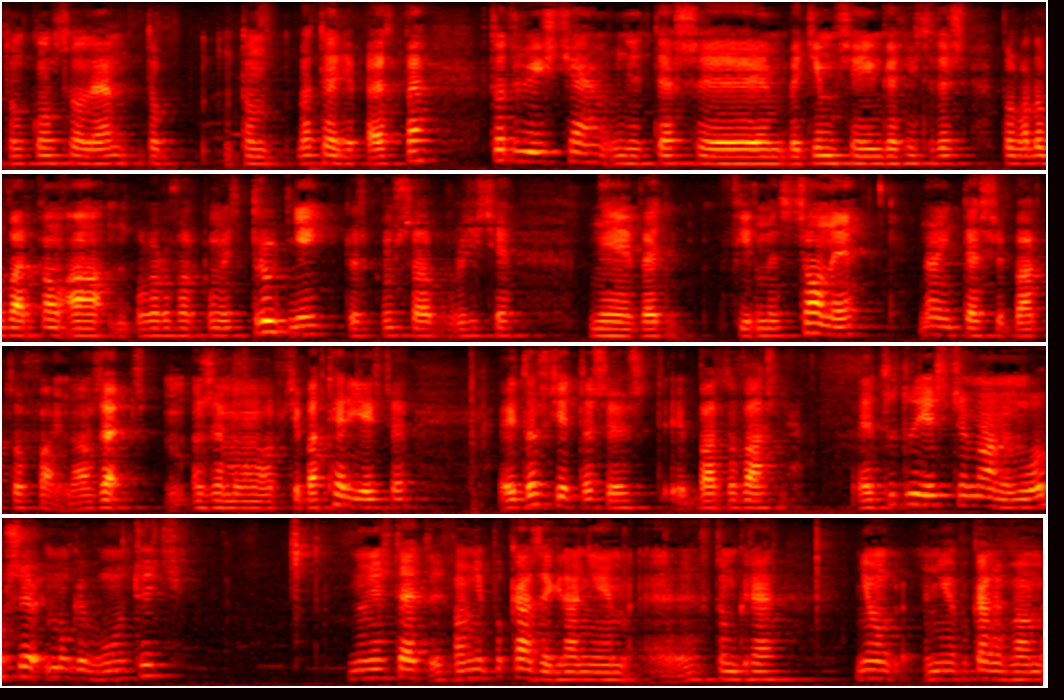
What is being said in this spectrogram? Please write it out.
tą konsolę, tą, tą baterię PSP, to oczywiście e, też e, będziemy musieli grać niestety też pod ładowarką, a pod ładowarką jest trudniej, jest konsola oczywiście we firmy Sony, no i też bardzo fajna rzecz, że mamy oczywiście baterię jeszcze, to się też jest bardzo ważne. Co tu jeszcze mamy? Może mogę włączyć? No niestety, wam nie pokażę graniem w tą grę. Nie, nie pokażę wam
